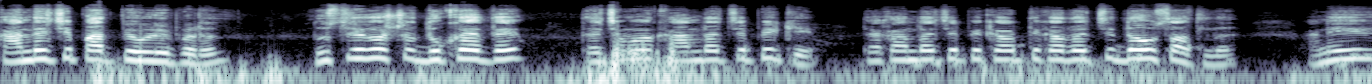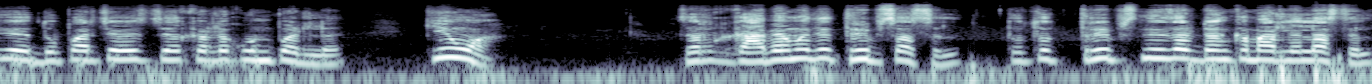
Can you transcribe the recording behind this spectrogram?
कांद्याची पात पिवळी पडेल. दुसरी गोष्ट दुखत येते त्याच्यामुळे कांद्याचे पिके त्या कांद्याच्या पिकावरती कदाचित दव साचलं आणि दुपारच्या वेळेस जर कडक ऊन पडलं किंवा जर गाभ्यामध्ये थ्रिप्स असेल तर तो थ्रिप्सने जर डंक मारलेला असेल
